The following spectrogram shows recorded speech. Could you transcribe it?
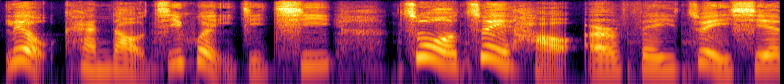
六、看到机会；以及七、做最好而非最先。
